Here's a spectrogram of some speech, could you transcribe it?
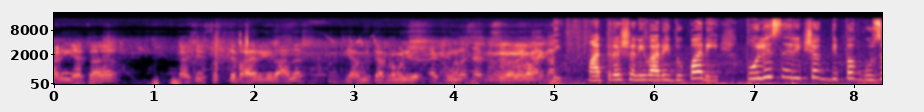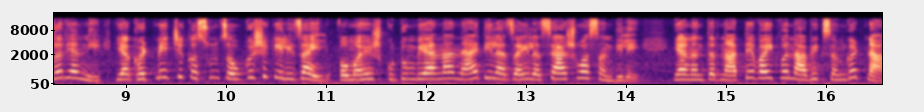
आणि याचा काय ते सत्य बाहेर येईल आलं. की आम्ही त्याप्रमाणे ऍक्शन मात्र शनिवारी दुपारी पोलीस निरीक्षक दीपक गुजर यांनी या घटनेची कसून चौकशी केली जाईल व महेश कुटुंबियांना न्याय दिला जाईल असे आश्वासन दिले. यानंतर नातेवाईक व नाभिक संघटना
